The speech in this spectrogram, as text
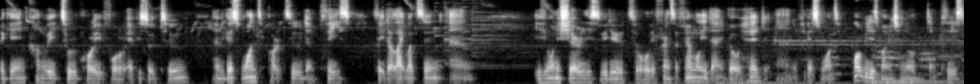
again. Can't wait to record it for episode two. And if you guys want part two, then please click that like button and if you want to share this video to all your friends and family, then go ahead. And if you guys want more videos by my channel, then please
